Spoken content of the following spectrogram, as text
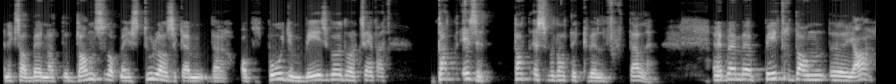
En ik zat bijna te dansen op mijn stoel als ik hem daar op het podium bezig hoorde, ik zei van, dat is het, dat is wat ik wil vertellen. En ik ben bij Peter dan, uh, ja,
